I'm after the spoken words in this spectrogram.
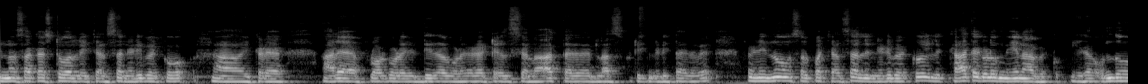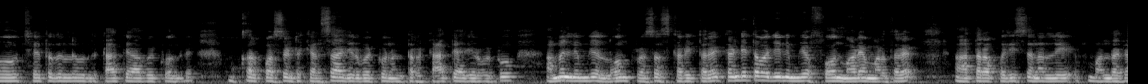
ಇನ್ನೂ ಸಾಕಷ್ಟು ಅಲ್ಲಿ ಕೆಲಸ ನಡಿಬೇಕು. ಈ ಕಡೆ ಹಳೆ ಫ್ಲೋರ್ಗಳು ಎದ್ದಿದ್ದಾವೆ ಒಳಗಡೆ ಟೈಲ್ಸ್ ಎಲ್ಲ ಆಗ್ತಾ ಇದೆ, ಗ್ಲಾಸ್ ಫಿಟ್ಟಿಂಗ್ ನಡೀತಾ ಇದ್ದಾವೆ ಆ್ಯಂಡ್ ಇನ್ನೂ ಸ್ವಲ್ಪ ಕೆಲಸ ಅಲ್ಲಿ ನಡಿಬೇಕು. ಇಲ್ಲಿ ಖಾತೆಗಳು ಮೇನ್ ಆಗಬೇಕು. ಈಗ ಒಂದು ಕ್ಷೇತ್ರದಲ್ಲಿ ಒಂದು ಖಾತೆ ಆಗಬೇಕು ಅಂದರೆ ಮುಕ್ಕಾಲು ಪರ್ಸೆಂಟ್ ಕೆಲಸ ಆಗಿರಬೇಕು, ನಂತರ ಖಾತೆ ಆಗಿರಬೇಕು. ಆಮೇಲೆ ನಿಮಗೆ ಲೋನ್ ಪ್ರೊಸೆಸ್ ಕರೀತಾರೆ. ಖಂಡಿತವಾಗಿ ನಿಮಗೆ ಫೋನ್ ಮಾಡೇ ಮಾಡ್ತಾರೆ. ಆ ಥರ ಪೊಸಿಷನಲ್ಲಿ ಬಂದಾಗ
